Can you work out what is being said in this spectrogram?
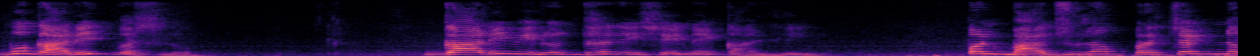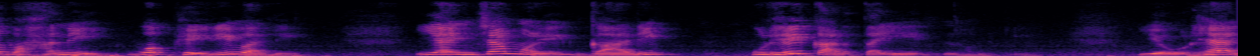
व गाडीत बसलो. गाडी विरुद्ध दिशेने काढली. पण बाजूला प्रचंड वाहने व फेरीवाले. यांच्यामुळे गाडी पुढे काढता येत नव्हती. एवढ्यात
